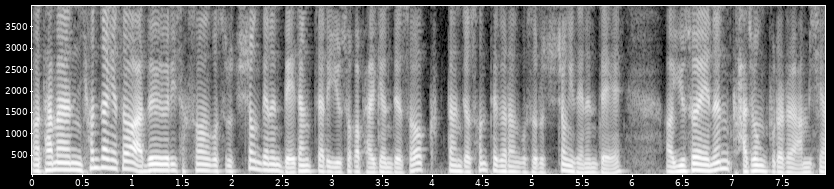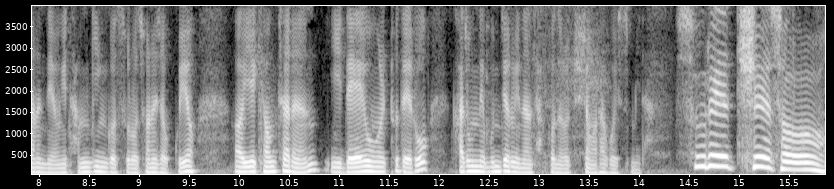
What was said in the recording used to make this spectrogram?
어, 다만 현장에서 아들이 작성한 것으로 추정되는 4장짜리 유서가 발견돼서 극단적 선택을 한 것으로 추정이 되는데 어, 유서에는 가정 불화를 암시하는 내용이 담긴 것으로 전해졌고요. 어, 이에 경찰은 이 내용을 토대로 가족 내 문제로 인한 사건으로 추정을 하고 있습니다. 술에 취해서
